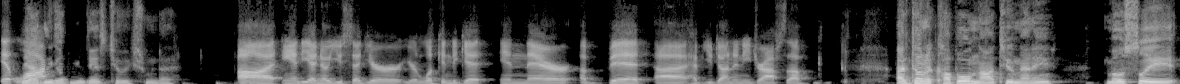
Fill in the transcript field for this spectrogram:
It locks. Yeah, I think opening day is two weeks from today. Uh, Andy, I know you said you're you're looking to get in there a bit. Uh, have you done any drafts though? I've done a couple, not too many. Mostly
